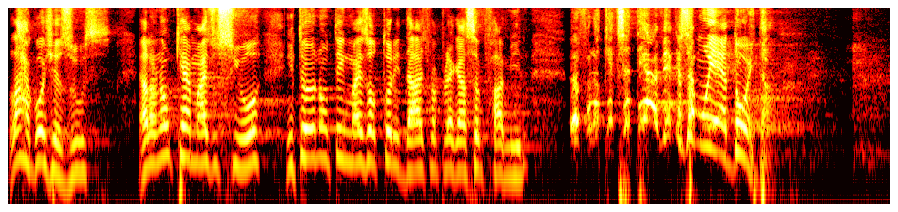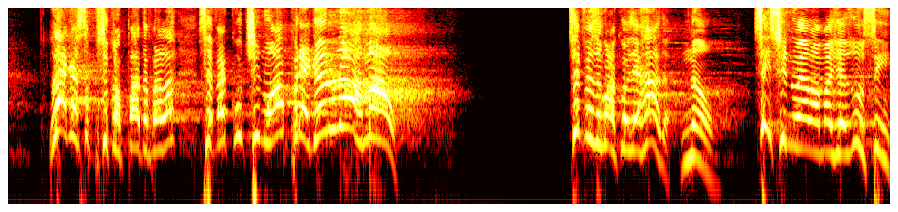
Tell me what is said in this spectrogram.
largou Jesus. Ela não quer mais o Senhor, então eu não tenho mais autoridade para pregar sobre família. Eu falei: o que, você tem a ver com essa mulher doida? Larga essa psicopata para lá, você vai continuar pregando normal. Você fez alguma coisa errada? Não. Você ensinou ela a amar Jesus? Sim.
